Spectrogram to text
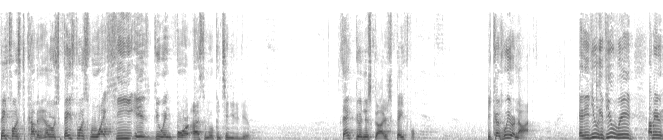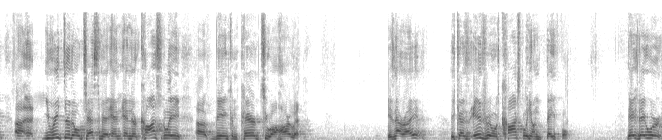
Faithfulness to covenant. In other words, faithfulness for what he is doing for us and will continue to do. Thank goodness God is faithful. Because we are not. And if you, if you read, I mean, uh, you read through the Old Testament and, and they're constantly uh, being compared to a harlot. Isn't that right? Because Israel was constantly unfaithful. They, they were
